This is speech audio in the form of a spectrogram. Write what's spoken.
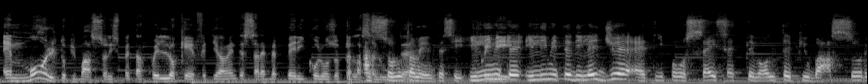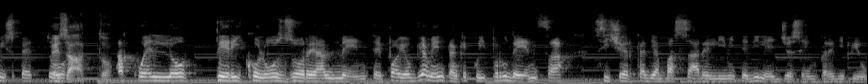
è molto più basso rispetto a quello che effettivamente sarebbe pericoloso per la salute. Assolutamente sì, il, quindi... limite, il limite, di legge è tipo 6-7 volte più basso rispetto esatto. a quello pericoloso realmente. Poi ovviamente anche qui prudenza, si cerca di abbassare il limite di legge sempre di più.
